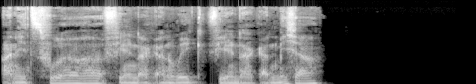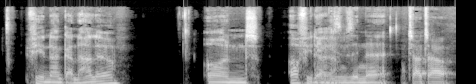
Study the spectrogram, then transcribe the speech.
An die Zuhörer. Vielen Dank an Wick. Vielen Dank an Micha. Vielen Dank an alle. Und auf Wiedersehen. In diesem Sinne. Ciao, ciao.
